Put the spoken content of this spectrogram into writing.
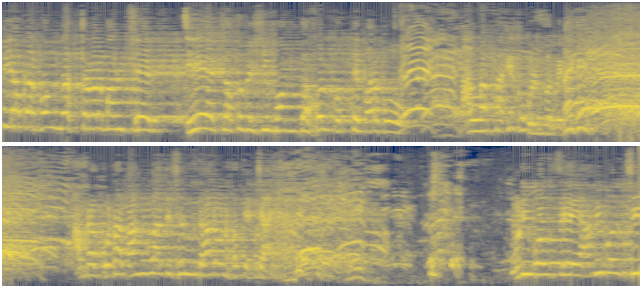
দিয়ে আমরা গঙ্গাচড়ার মানুষের যে যত বেশি মন দখল করতে পারব, আল্লাহ তাকে কবুল করবে, নাকি? আমরা গোটা বাংলাদেশের উদাহরণ হতে চাই। উনি বলছে, আমি বলছি,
